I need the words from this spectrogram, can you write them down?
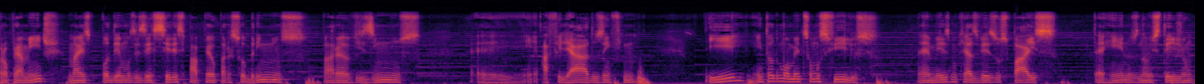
propriamente, mas podemos exercer esse papel para sobrinhos, para vizinhos, é, afilhados, enfim. E em todo momento somos filhos, né? mesmo que às vezes os pais terrenos não estejam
